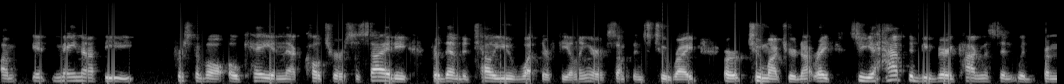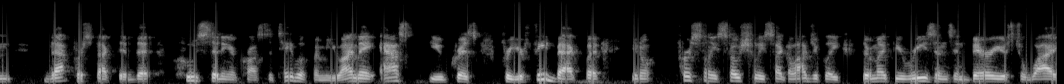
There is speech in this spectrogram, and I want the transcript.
um, it may not be first of all okay in that culture or society for them to tell you what they're feeling or if something's too right or too much or not right. So you have to be very cognizant with from that perspective that who's sitting across the table from you. I may ask you, Chris, for your feedback, but you know, personally, socially, psychologically, there might be reasons and barriers to why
